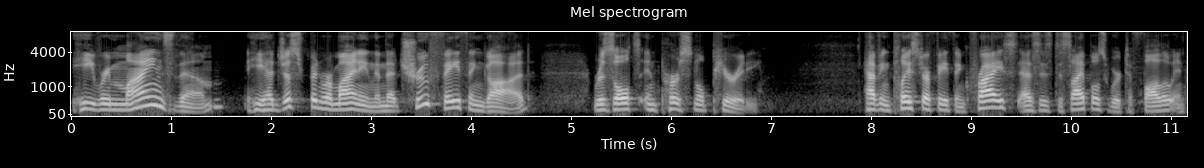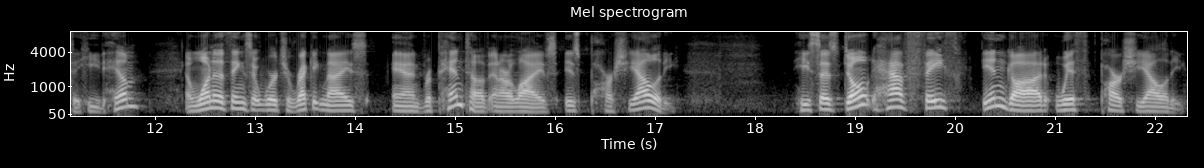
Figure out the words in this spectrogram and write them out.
he reminds them, he had just been reminding them that true faith in God results in personal purity. Having placed our faith in Christ as his disciples, we're to follow and to heed him. And one of the things that we're to recognize and repent of in our lives is partiality. He says, Don't have faith in God with partiality.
